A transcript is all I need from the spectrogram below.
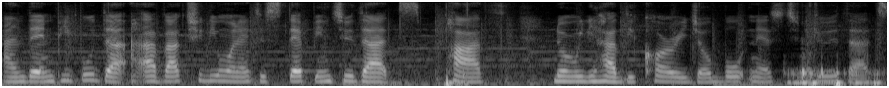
and then people that have actually wanted to step into that path don't really have the courage or boldness to do that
